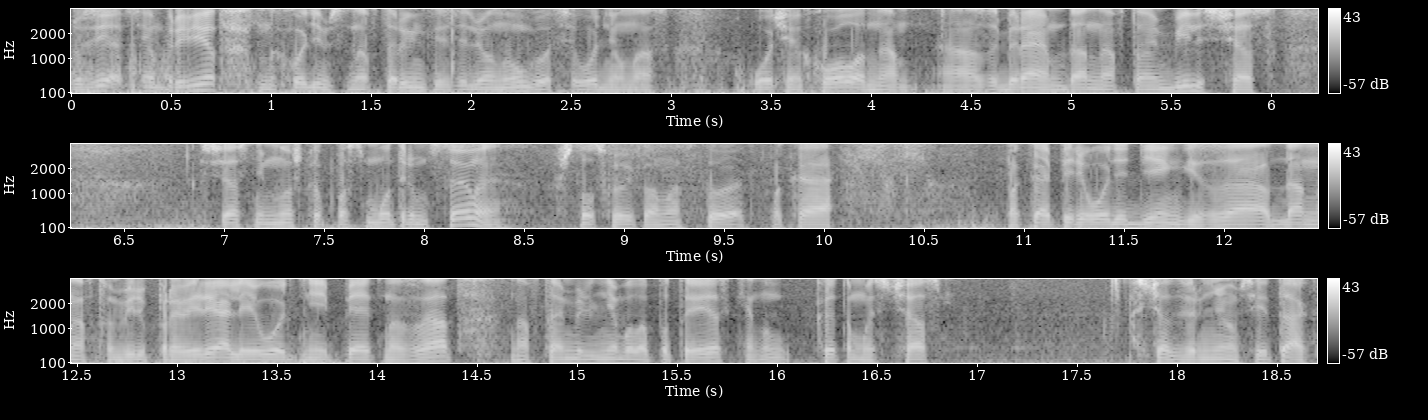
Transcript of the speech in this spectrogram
Друзья, всем привет! Находимся на авторынке Зеленый угол. Сегодня у нас очень холодно. А, забираем данный автомобиль. Сейчас, сейчас немножко посмотрим цены, что сколько у стоит. Пока, пока переводят деньги за данный автомобиль, проверяли его дней 5 назад. На автомобиле не было ПТС. Ну, к этому сейчас, сейчас вернемся. Итак,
